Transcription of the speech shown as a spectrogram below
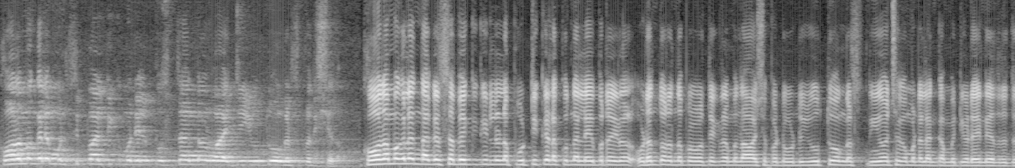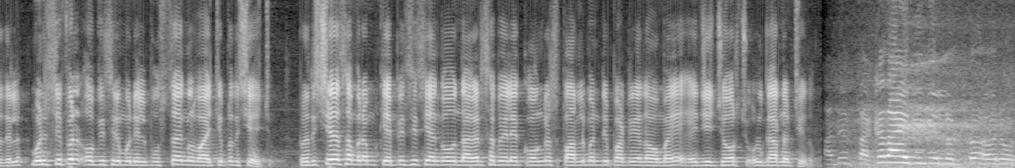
Kothamangalam മുനിസിപ്പാലിറ്റിക്ക് മുന്നിൽ പുസ്തകങ്ങൾ വായിച്ച് യൂത്ത് കോൺഗ്രസ് പ്രതിഷേധം. കോതമംഗലം നഗരസഭയ്ക്ക് കീഴിലുള്ള പൂട്ടിക്കിടക്കുന്ന ലൈബ്രറികൾ ഉടൻ തുറന്ന് പ്രവർത്തിക്കണമെന്ന് ആവശ്യപ്പെട്ടുകൊണ്ട് യൂത്ത് കോൺഗ്രസ് നിയോജക മണ്ഡലം കമ്മിറ്റിയുടെ നേതൃത്വത്തിൽ മുനിസിപ്പൽ ഓഫീസിന് മുന്നിൽ പുസ്തകങ്ങൾ വായിച്ച് പ്രതിഷേധിച്ചു. പ്രതിഷേധ സമരം കെ പി സി സി അംഗവും നഗരസഭയിലെ കോൺഗ്രസ് പാർലമെന്ററി പാർട്ടി നേതാവുമായ എ ജി ജോർജ് ഉദ്ഘാടനം ചെയ്തു. അതിന് തക്കതായ രീതിയിൽ ഒരു-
